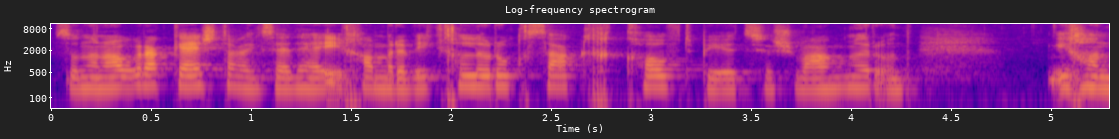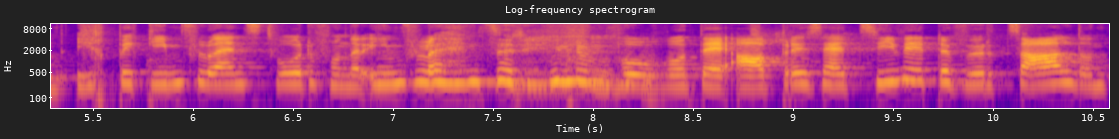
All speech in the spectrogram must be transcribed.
sondern auch gerade gestern habe ich gesagt, hey, ich habe mir einen Wickelrucksack gekauft, bin jetzt ja schwanger und ich, habe, ich bin geinfluenced worden von einer Influencerin, wo, wo der Abriss hat, sie wird dafür bezahlt und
